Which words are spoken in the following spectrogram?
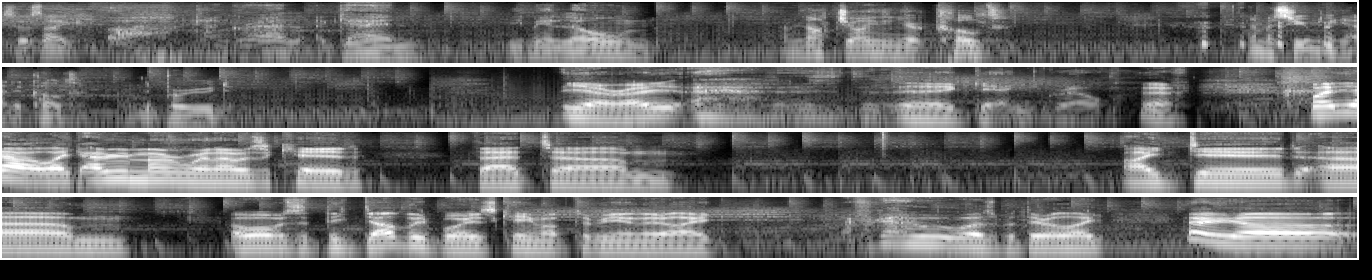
So it's like, oh, Gangrel again. Leave me alone. I'm not joining your cult. I'm assuming he had a cult, the Brood. Yeah, right. uh, gangrel. But yeah, like I remember when I was a kid that um I did um oh what was it? The Dudley boys came up to me and they're like I forgot who it was, but they were like, "Hey, uh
